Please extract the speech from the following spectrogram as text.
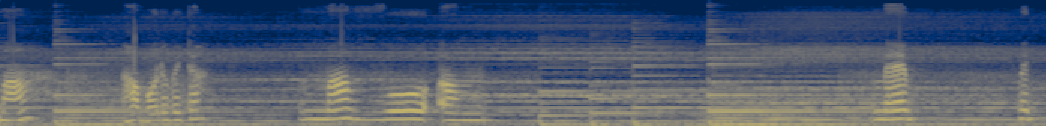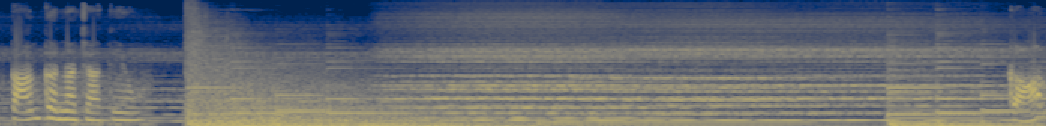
माँ? हाँ बोलो बेटा। माँ वो अम, मैं मैं काम करना चाहती हूँ। काम?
